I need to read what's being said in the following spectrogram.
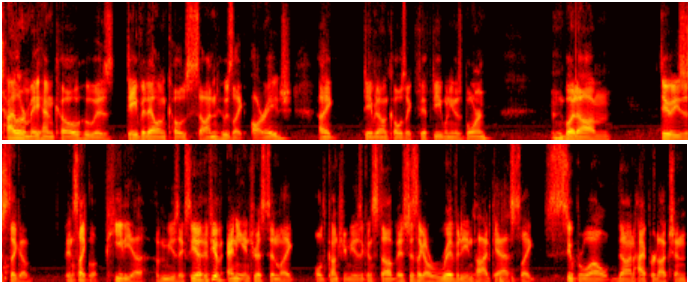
Tyler Mahan Coe, who is David Allan Coe's son, who's like our age. I think David Allan Coe was like 50 when he was born. But um, dude, he's just like a encyclopedia of music. So yeah, if you have any interest in like old country music and stuff, it's just like a riveting podcast. Like super well done, high production,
